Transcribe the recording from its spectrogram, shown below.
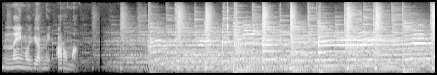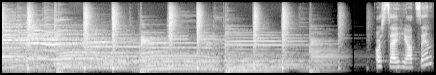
неймовірний аромат. Ось цей гіацинт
